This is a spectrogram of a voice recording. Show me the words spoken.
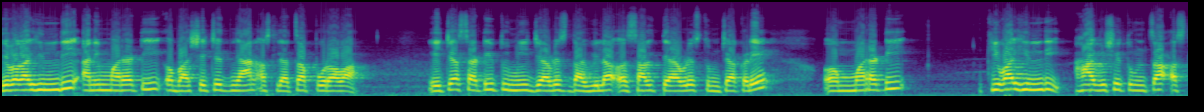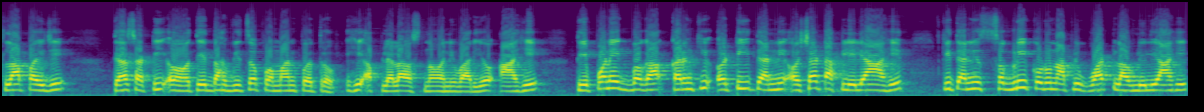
हे बघा हिंदी आणि मराठी भाषेचे ज्ञान असल्याचा पुरावा. याच्यासाठी तुम्ही ज्यावेळेस दहावीला असाल त्यावेळेस तुमच्याकडे मराठी किंवा हिंदी हा विषय तुमचा असला पाहिजे. त्यासाठी ते दहावीचं प्रमाणपत्र हे आपल्याला असणं अनिवार्य आहे. ते पण एक बघा कारण की अटी त्यांनी अशा टाकलेल्या आहेत की त्यांनी सगळीकडून आपली वाट लावलेली आहे.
